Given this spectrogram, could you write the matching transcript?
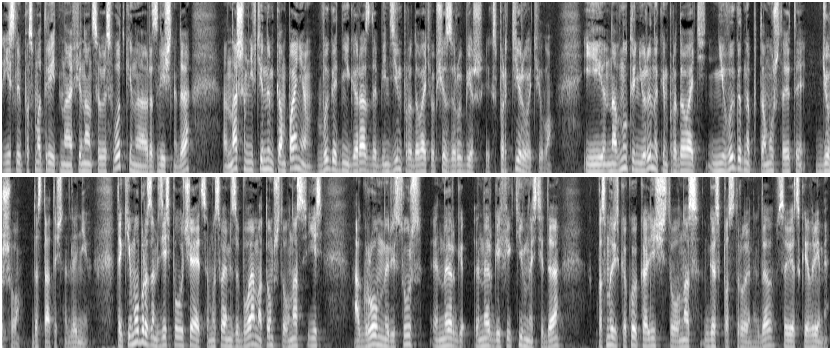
если посмотреть на финансовые сводки, на различные, да, нашим нефтяным компаниям выгоднее гораздо бензин продавать вообще за рубеж, экспортировать его. И на внутренний рынок им продавать невыгодно, потому что это дешево достаточно для них. Таким образом, здесь получается, мы с вами забываем о том, что у нас есть огромный ресурс энерго, энергоэффективности, да, посмотреть, какое количество у нас ГЭС построенных да, в советское время.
